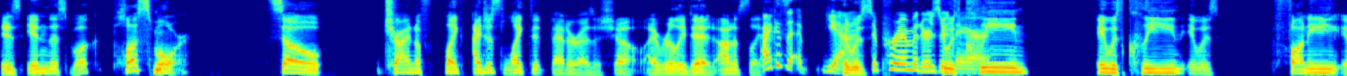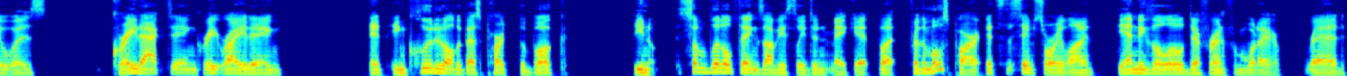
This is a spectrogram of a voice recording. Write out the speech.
is in this book, plus mm. more. So trying to like I just liked it better as a show. I really did, honestly. I could uh, yeah, It was- the parameters are it was there. clean. It was clean. It was funny. It was great acting, great writing. It included all the best parts of the book. You know, some little things obviously didn't make it, but for the most part, it's the same storyline. The ending's a little different from what I read,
